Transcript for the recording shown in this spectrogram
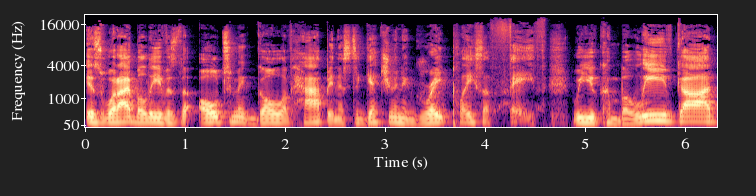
is what I believe is the ultimate goal of happiness to get you in a great place of faith where you can believe God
